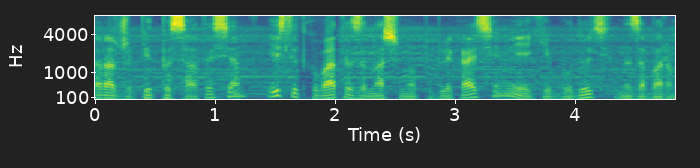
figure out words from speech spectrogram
раджу підписатися і слідкувати за нашими публікаціями, які будуть незабаром.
